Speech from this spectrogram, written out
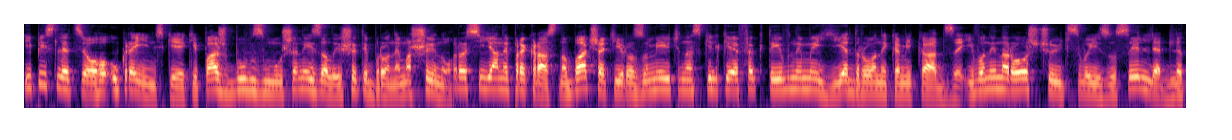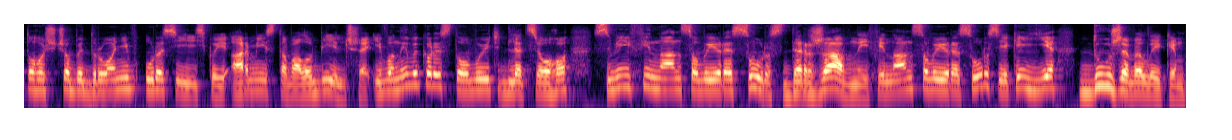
і після цього чого український екіпаж був змушений залишити бронемашину. Росіяни прекрасно бачать і розуміють, наскільки ефективними є дрони камікадзе, і вони нарощують свої зусилля для того, щоб дронів у російської армії ставало більше, і вони використовують для цього свій фінансовий ресурс, державний фінансовий ресурс, який є дуже великим.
